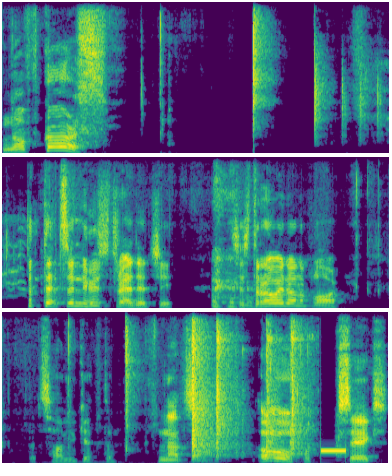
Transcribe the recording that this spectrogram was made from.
of course. That's a new strategy. Just throw it on the floor. That's how you get the nuts. Oh, for f- sakes.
